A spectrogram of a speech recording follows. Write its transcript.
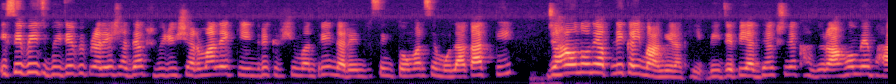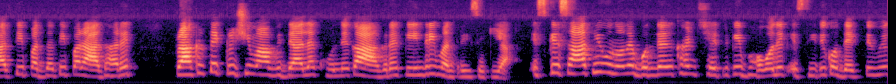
इसी बीच बीजेपी प्रदेश अध्यक्ष वी शर्मा ने केंद्रीय कृषि मंत्री नरेंद्र सिंह तोमर से मुलाकात की, जहाँ उन्होंने अपनी कई मांगे रखी। बीजेपी अध्यक्ष ने खजुराहो में भारतीय पद्धति पर आधारित प्राकृतिक कृषि महाविद्यालय खोलने का आग्रह केंद्रीय मंत्री से किया। इसके साथ ही उन्होंने बुंदेलखंड क्षेत्र की भौगोलिक स्थिति को देखते हुए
